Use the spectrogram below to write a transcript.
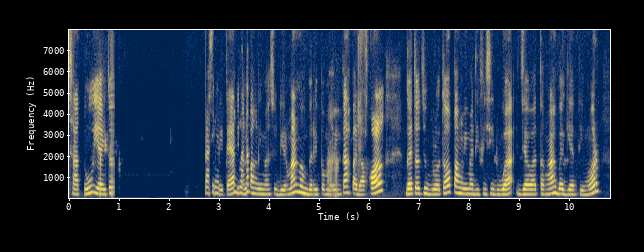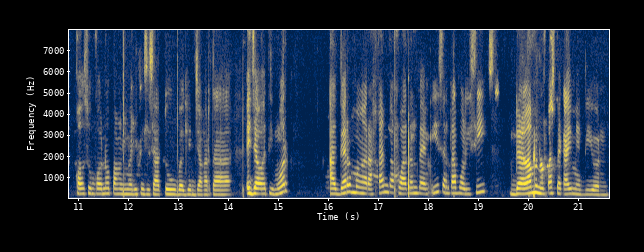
satu yaitu operasi militer di mana Panglima Sudirman memberi pemerintah pada Kol Gatot Subroto Panglima Divisi 2 Jawa Tengah bagian timur, Kol Sungkono Panglima Divisi 1 bagian Jakarta eh Jawa Timur agar mengerahkan kekuatan TNI serta polisi dalam menumpas PKI Medion.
